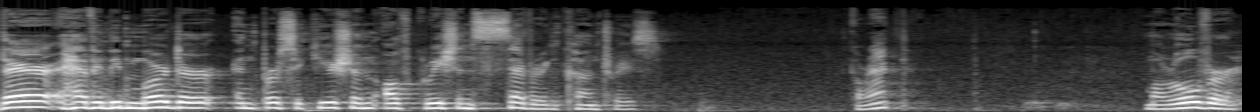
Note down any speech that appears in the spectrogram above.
There having been murder and persecution of Christians in several countries. Correct? Moreover,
